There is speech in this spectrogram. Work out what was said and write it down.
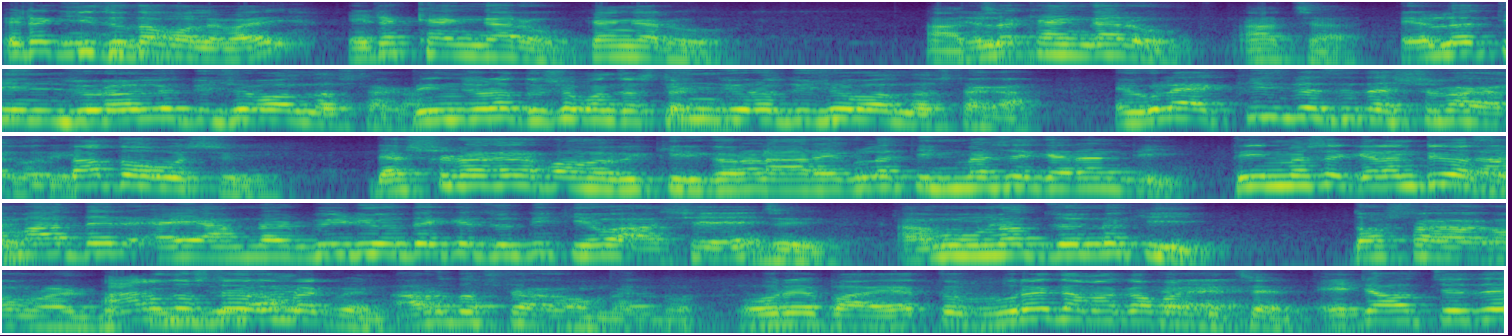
এটা কি জুতা বলে ভাই? এটা ক্যাঙ্গারো। ক্যাঙ্গারু। এগুলো আচ্ছা। ক্যাঙ্গারো। আচ্ছা। এগুলো তিন জোড়া হলে দুশো পঞ্চাশ টাকা। তিন জোড়া দুশো পঞ্চাশ তিন জোড়া দুশো পঞ্চাশ টাকা। এগুলো এক পিস বেশি দেড়শো টাকা করে। তা তো অবশ্যই। দেড়শো টাকার কমে বিক্রি করেন। আর এগুলো তিন মাসের গ্যারান্টি তিন মাসের গ্যারান্টিও আছে। আমাদের এই আপনার ভিডিও দেখে যদি কেউ আসে। আমি ওনার জন্য কি দশ টাকা কম রাখব? আরও 10 টাকা কম রাখবেন? আরও দশ টাকা কম রাখব। ওরে ভাই এত পুরাই দামাকা অফার হ্যাঁ, দিচ্ছেন। এটা হচ্ছে যে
